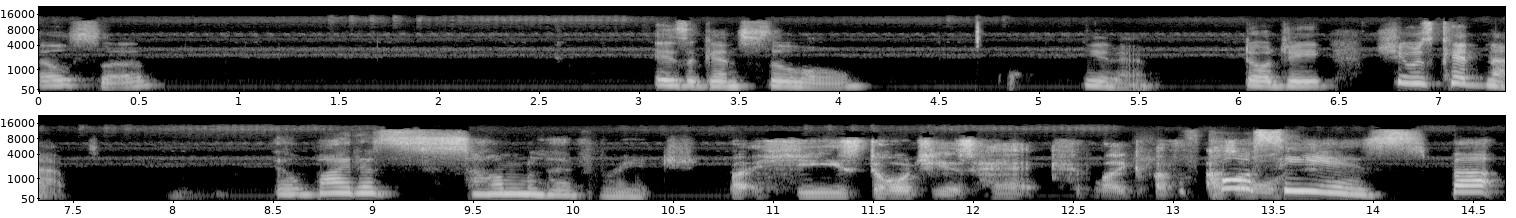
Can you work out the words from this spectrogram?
Elsa is against the law. You know, dodgy. She was kidnapped. It'll buy us some leverage. But he's dodgy as heck. Like, of, Of course all- he is, but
